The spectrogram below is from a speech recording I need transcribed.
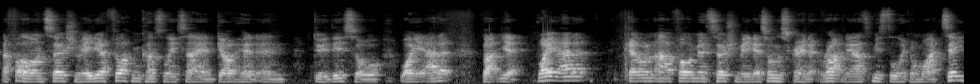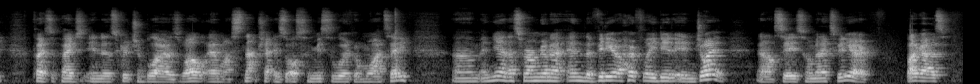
a follow on social media. I feel like I'm constantly saying go ahead and do this or while you're at it. But yeah, while you're at it, go and uh, follow me on social media. It's on the screen right now. It's Mr. Luke on YT. Facebook page is in the description below as well. And my Snapchat is also Mr. Luke on YT. Um, and yeah, that's where I'm going to end the video. Hopefully you did enjoy it. And I'll see you in my next video. Bye guys.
